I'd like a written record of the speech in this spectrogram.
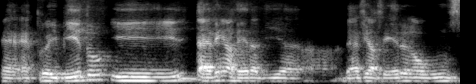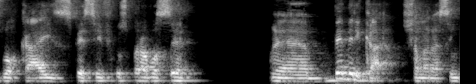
é, é proibido e devem haver ali, deve haver alguns locais específicos para você é, bebericar, chamar assim.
